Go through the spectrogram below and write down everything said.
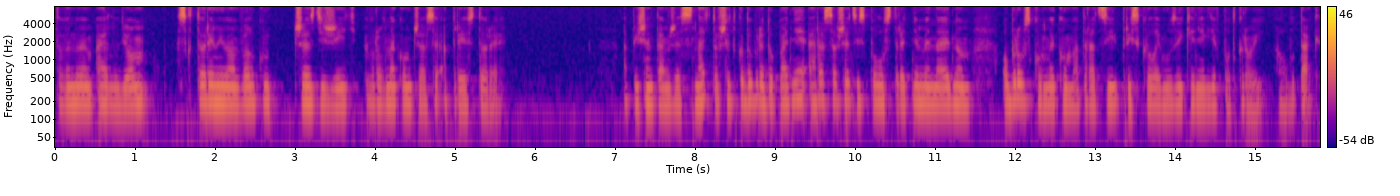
to venujem aj ľuďom, s ktorými mám veľkú čest žiť v rovnakom čase a priestore. A píšem tam, že snaď to všetko dobre dopadne a raz sa všetci spolu stretneme na jednom obrovskom mekom matraci pri skvelej muzike niekde v podkrovi, alebo tak.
